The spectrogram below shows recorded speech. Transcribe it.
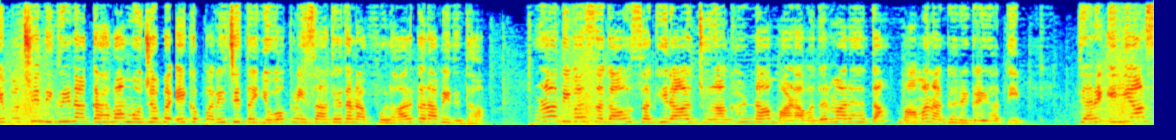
એ પછી દીકરીના કહેવા મુજબ એક પરિચિત યુવકની સાથે તેના ફુલહાર કરાવી દીધા. થોડા દિવસ અગાઉ સગીરા જૂનાગઢના માણાવદરમાં રહેતા મામાના ઘરે ગઈ હતી. ત્યારે ઇલિયાસ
